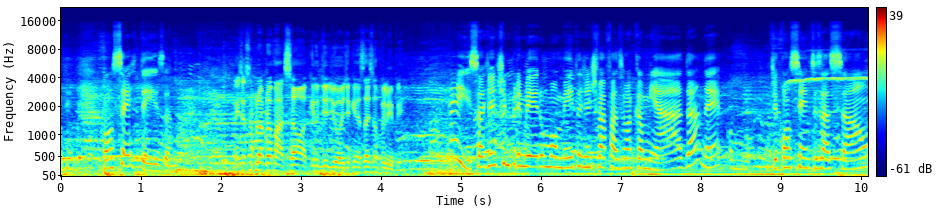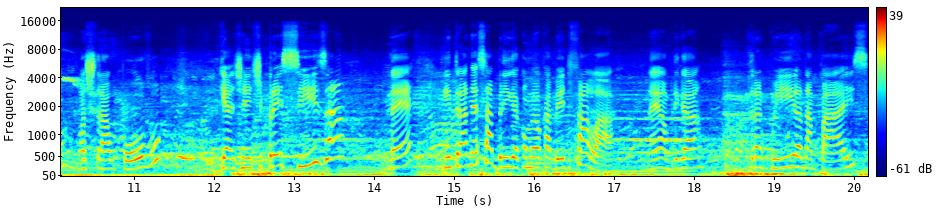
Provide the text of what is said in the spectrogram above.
Com certeza. Mas essa programação aqui no dia de hoje, aqui na cidade de São Felipe? É isso, a gente em primeiro momento a gente vai fazer uma caminhada, né, de conscientização, mostrar ao povo que a gente precisa, né, entrar nessa briga, como eu acabei de falar, né, uma briga tranquila, na paz,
